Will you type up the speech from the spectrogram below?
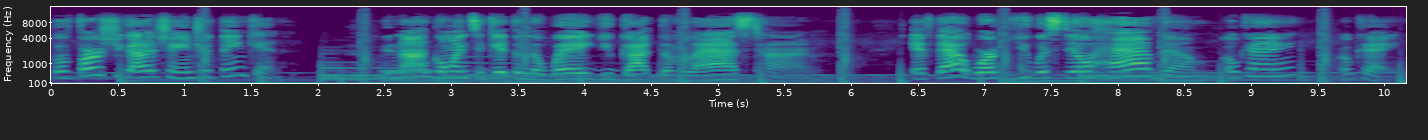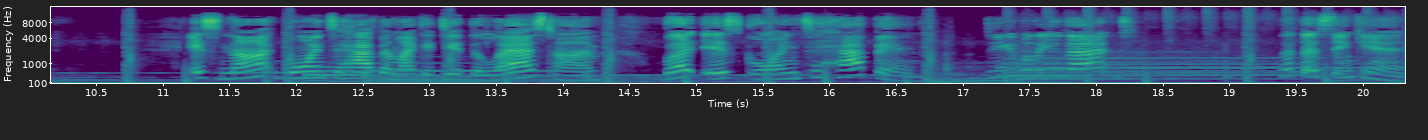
But first, you got to change your thinking. You're not going to get them the way you got them last time. If that worked, you would still have them. Okay? Okay. It's not going to happen like it did the last time, but it's going to happen. Do you believe that? Let that sink in.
